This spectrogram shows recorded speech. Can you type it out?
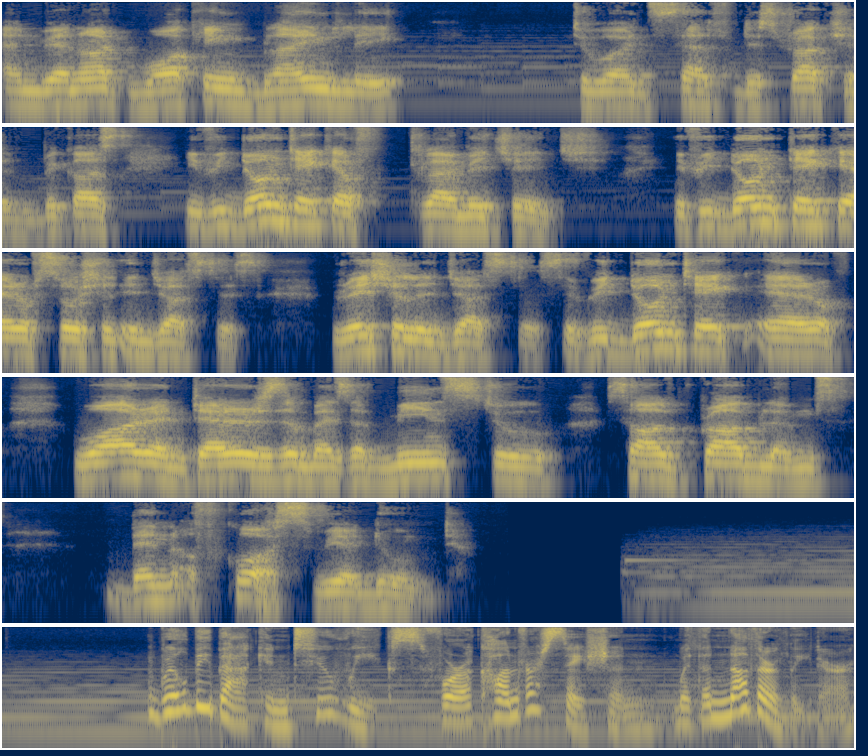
and we are not walking blindly towards self destruction. Because if we don't take care of climate change, if we don't take care of social injustice, racial injustice, if we don't take care of war and terrorism as a means to solve problems, then of course we are doomed. We'll be back in two weeks for a conversation with another leader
